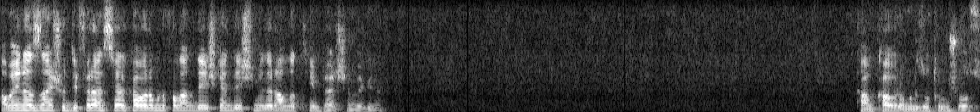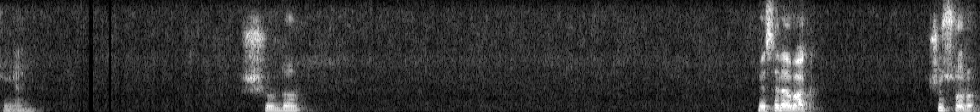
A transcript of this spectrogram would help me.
Ama en azından şu diferansiyel kavramını falan değişken değişimleri anlatayım Perşembe günü. Tam kavramınız oturmuş olsun yani. Şuradan Mesela bak şu soru.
